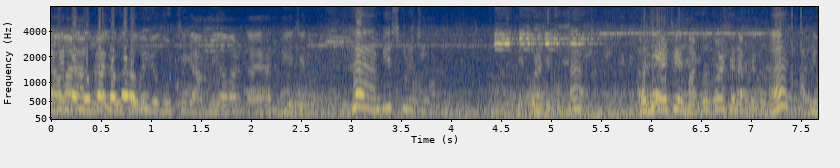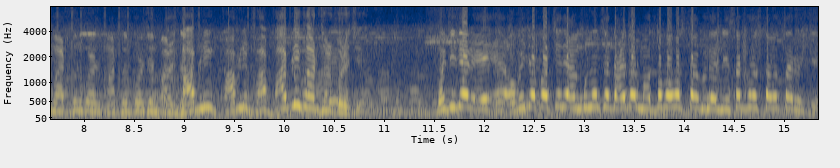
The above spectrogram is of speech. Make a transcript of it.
এখানকার লোকাল অভিযোগ উঠছে যে আপনি আবার গায়ে হাত দিয়েছেন। হ্যাঁ আমি বেশ করেছি। করেছেন? হ্যাঁ। দিয়েছেন মারধর করেছেন আপনি হ্যাঁ। আপনি মারধর করেন মারধর করেছেন পাবলিক পাবলিক পাবলিক মারধর করেছে। বলছি যে অভিযোগ করছে যে অ্যাম্বুলেন্সের ড্রাইভার মদ্যপ অবস্থা মানে নেশাগ্রস্ত অবস্থায় রয়েছে।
